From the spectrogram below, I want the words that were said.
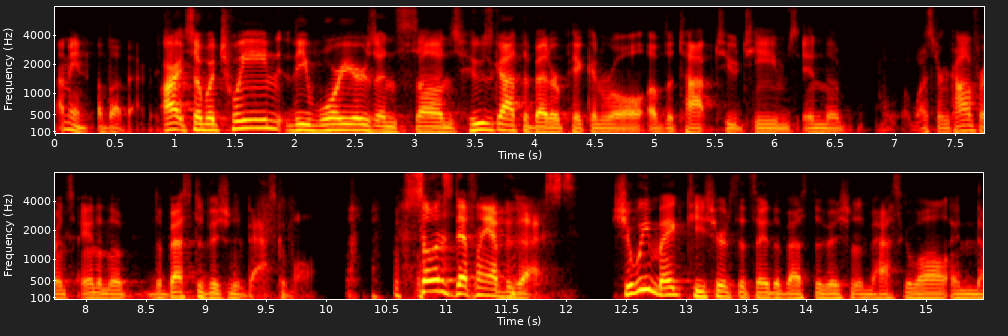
I mean, above average. All right, so between the Warriors and Suns, who's got the better pick and roll of the top two teams in the Western Conference and in the, the best division in basketball? Suns definitely have the best. Should we make T-shirts that say the best division in basketball and no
